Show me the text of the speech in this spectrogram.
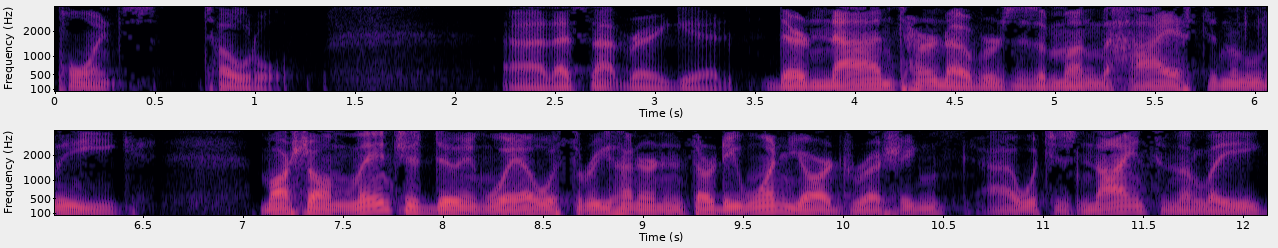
points total. Uh, that's not very good. Their nine turnovers is among the highest in the league. Marshawn Lynch is doing well with 331 yards rushing, uh, which is ninth in the league.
